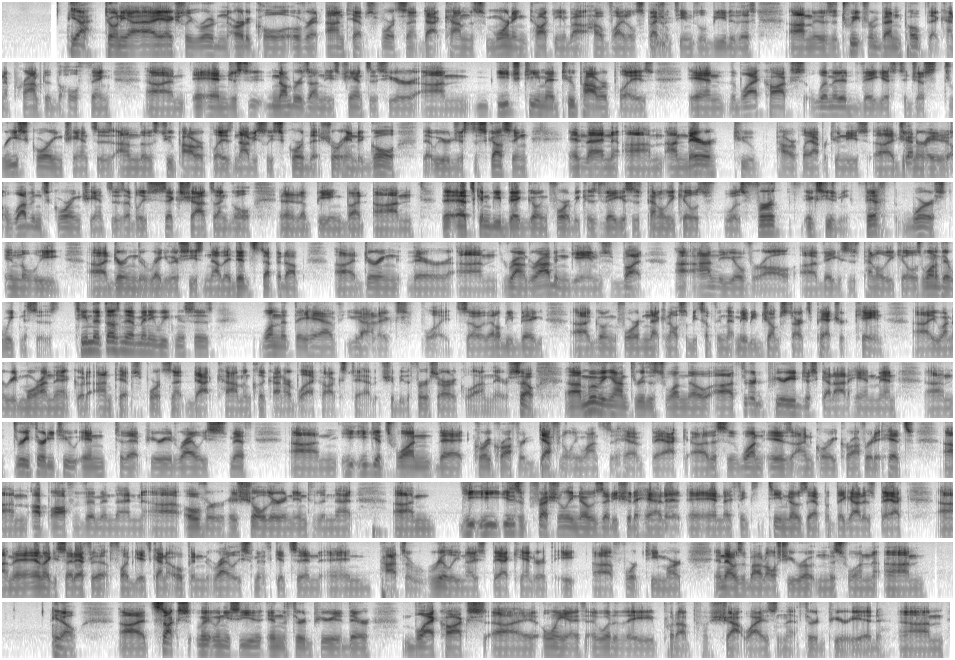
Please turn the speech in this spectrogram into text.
Yeah, Tony, I actually wrote an article over at ontapsportsnet.com this morning talking about how vital special teams will be to this. Um, it was a tweet from Ben Pope that kind of prompted the whole thing, um, and just numbers on these chances here. Um, each team had two power plays, and the Blackhawks limited Vegas to just three scoring chances on those two power plays, and obviously scored that shorthanded goal that we were just discussing and then um, on their two power play opportunities, uh, generated 11 scoring chances. I believe six shots on goal ended up being, but um, th- that's going to be big going forward because Vegas's penalty kills was first, excuse me, fifth worst in the league uh, during the regular season. Now they did step it up uh, during their um, round robin games, but uh, on the overall, uh, Vegas's penalty kill is one of their weaknesses. Team that doesn't have many weaknesses one that they have, you got to exploit. So that'll be big uh, going forward, and that can also be something that maybe jumpstarts Patrick Kane. Uh, you want to read more on that? Go to ontapsportsnet.com and click on our Blackhawks tab. It should be the first article on there. So uh, moving on through this one, though, uh, third period just got out of hand, man. Um, 332 into that period, Reilly Smith um, he, he gets one that Corey Crawford definitely wants to have back. Uh, this is one is on Corey Crawford. It hits um, up off of him and then uh, over his shoulder and into the net. Um, he, he's a professional. He knows that he should have had it, and I think the team knows that, but they got his back. Um, and, and, like I said, after that floodgates kind of opened, Reilly Smith gets in and pots a really nice backhander at the 8 uh, 14 mark. And that was about all she wrote in this one. Um, you know, uh, it sucks when you see in the third period there, Blackhawks uh, only what do they put up shot wise in that third period? Um,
